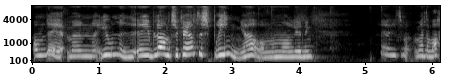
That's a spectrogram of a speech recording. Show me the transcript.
om det är, men jo nu. Eh, ibland så kan jag inte springa här av någon anledning. Eh, lite, vänta va?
